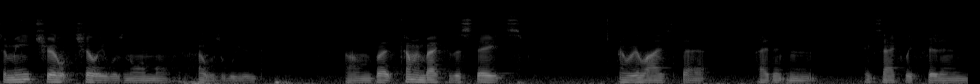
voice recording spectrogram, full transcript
to me, Chile, was normal and I was weird. Um, but coming back to the States, I realized that I didn't exactly fit in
